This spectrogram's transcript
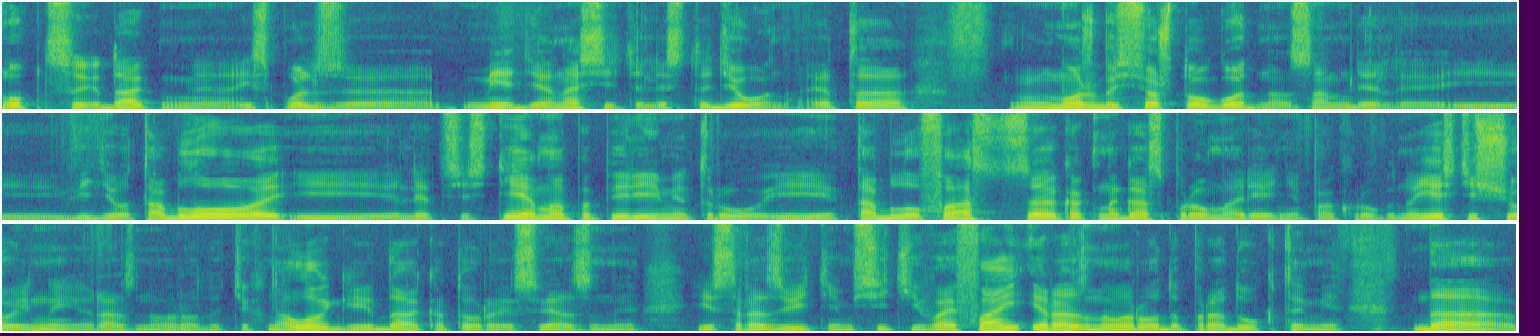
опции, да, э, используя медианосители стадиона. Это может быть все что угодно на самом деле. И видеотабло, и LED-система по периметру, и табло FAST, как на «Газпром-арене» по кругу. Но есть еще иные разного рода технологии, да, которые связаны и с развитием сети Wi-Fi, и разного рода продуктами, да,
